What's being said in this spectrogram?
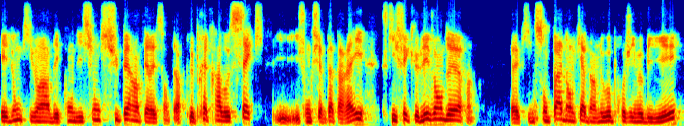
et donc ils vont avoir des conditions super intéressantes. Alors que le prêt travaux sec, il, fonctionne pas pareil, ce qui fait que les vendeurs euh, qui ne sont pas dans le cadre d'un nouveau projet immobilier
